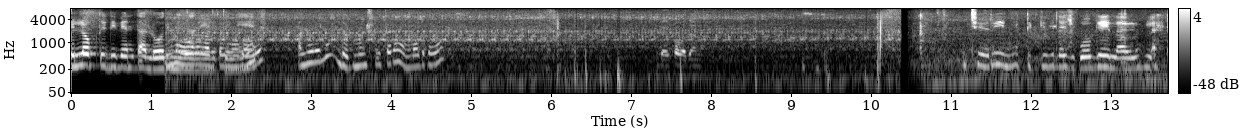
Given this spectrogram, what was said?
ಎಲ್ಲಿ ಹೋಗ್ತಿದ್ದೀವಿ ಅಂತ ಅಲ್ಲಿ ಹೋದ್ಮೇಲೆ ನಾನು ಹೇಳ್ತೀನಿ. ನೋಡಲ್ಲ ದೊಡ್ಡ ಮನುಷ್ಯರ ಥರ ಹೆಂಗಾಡ್ತಾವ ಚೆರಿ ಇನ್ನು ಟಿಕ್ಕಿ ವಿಲೇಜ್ಗೆ ಹೋಗೇ ಇಲ್ಲ. ಆಗಲೂ ಫ್ಲ್ಯಾಟ್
